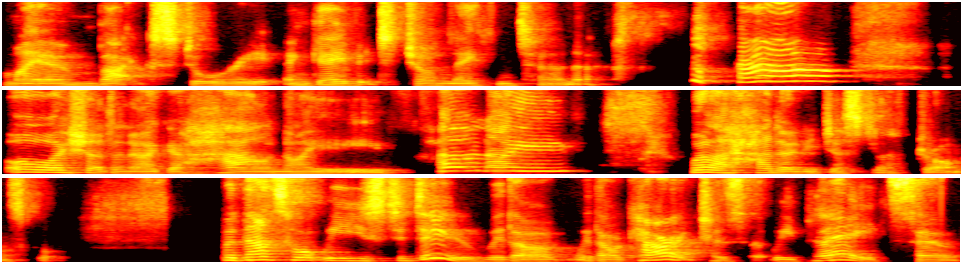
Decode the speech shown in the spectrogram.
my own backstory and gave it to John Nathan Turner. oh, I shudder know. I go, how naive, how naive. Well, I had only just left drama school, but that's what we used to do with our with our characters that we played. So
